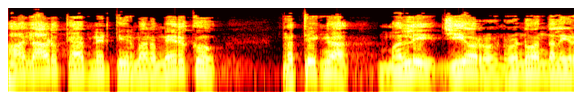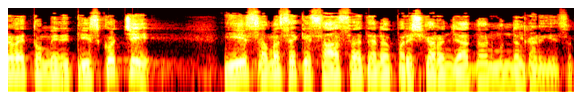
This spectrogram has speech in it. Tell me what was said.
ఆనాడు కేబినెట్ తీర్మానం మేరకు ప్రత్యేకంగా మళ్ళీ జియో రెండు వందల ఇరవై తొమ్మిది తీసుకొచ్చి ఈ సమస్యకి శాశ్వతమైన పరిష్కారం చేద్దామని ముందలకు అడిగేశాం.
